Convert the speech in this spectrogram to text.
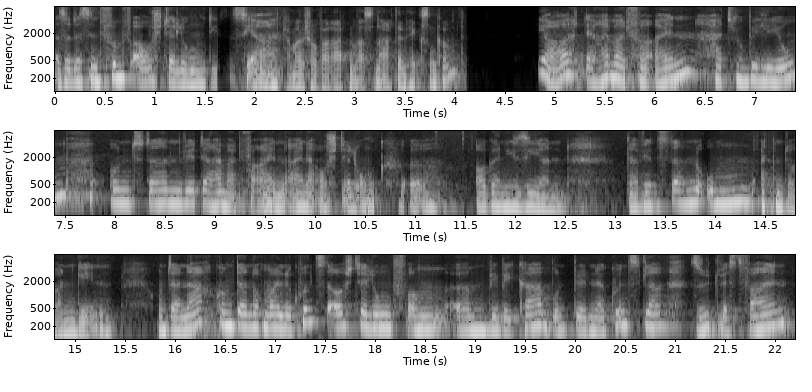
Also das sind fünf Ausstellungen dieses Jahr. Kann man schon verraten, was nach den Hexen kommt? Ja, der Heimatverein hat Jubiläum und dann wird der Heimatverein eine Ausstellung äh, organisieren. Da wird es dann um Attendorn gehen. Und danach kommt dann nochmal eine Kunstausstellung vom ähm, BBK, Bund Bildender Künstler Südwestfalen.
